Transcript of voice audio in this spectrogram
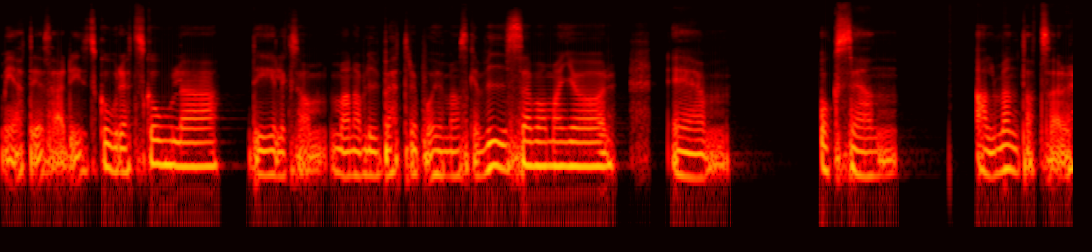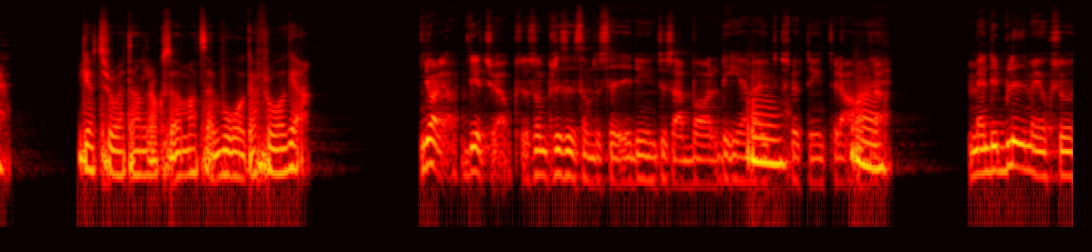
med att det är så här, det är skorättsskola, det är liksom, man har blivit bättre på hur man ska visa vad man gör. Eh, och sen allmänt att så här, jag tror att det handlar också om att så här, våga fråga. Ja, ja, det tror jag också. Som, precis som du säger, det är ju inte så här bara det ena mm. utesluter inte det andra. Nej. Men det blir man ju också,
